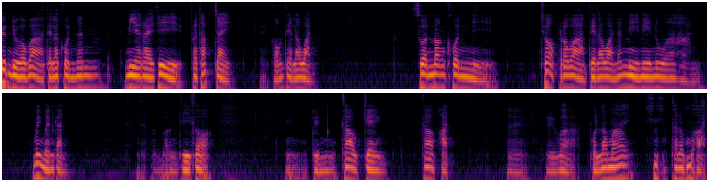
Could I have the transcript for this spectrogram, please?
ึ้นอยู่กับว่าแต่ละคนนั้นมีอะไรที่ประทับใจของแต่ละวัน ส่วนบางคนนี่ชอบเพราะว่าแต่ละวันนั้นมีเมนูอาหารไม่เหมือนกัน บางทีก็ เป็นข้าวแกง ข้าวผัด หรือว่าผลไม้ ขนมหวาน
